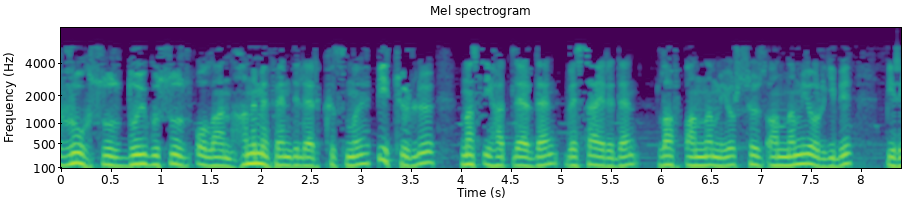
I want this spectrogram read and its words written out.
ruhsuz, duygusuz olan hanımefendiler kısmı bir türlü nasihatlerden vesaireden laf anlamıyor, söz anlamıyor gibi bir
